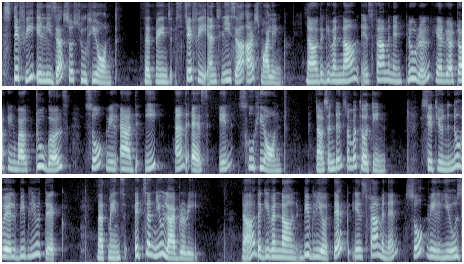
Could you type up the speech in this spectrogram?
Steffi et Lisa sont souriantes. That means Steffi and Lisa are smiling. Now, the given noun is feminine plural. Here we are talking about two girls. So, we'll add E and S in souriante. Now sentence number 13. C'est une nouvelle bibliothèque. That means it's a new library. Now the given noun bibliothèque is feminine so we'll use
